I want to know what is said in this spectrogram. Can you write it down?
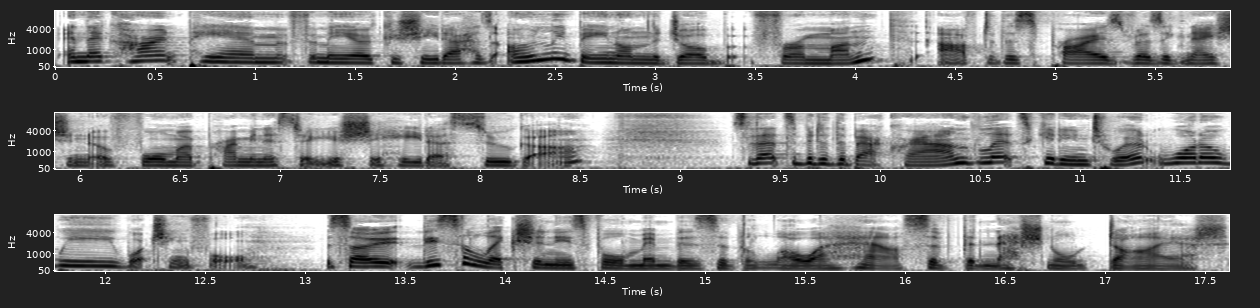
And their current PM, Fumio Kishida, has only been on the job for a month after the surprise resignation of former Prime Minister Yoshihide Suga. So that's a bit of the background. Let's get into it. What are we watching for? So, this election is for members of the lower house of the National Diet.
